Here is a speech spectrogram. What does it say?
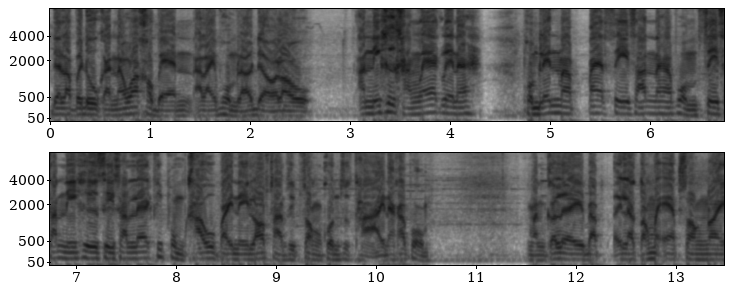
เดี๋ยวเราไปดูกันนะว่าเขาแบนอะไรผมแล้ว เดี๋ยวเรา อันนี้คือครั้งแรกเลยนะ ผมเล่นมา 8 ซีซั่นนะครับผมซีซั่นนี้คือซีซั่นแรกที่ผมเข้าไปในรอบ 32 คนสุดท้ายนะครับผม มันก็เลยแบบเอ้ยเราต้องมาแอบซองหน่อย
